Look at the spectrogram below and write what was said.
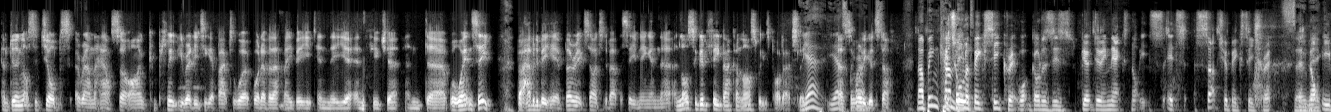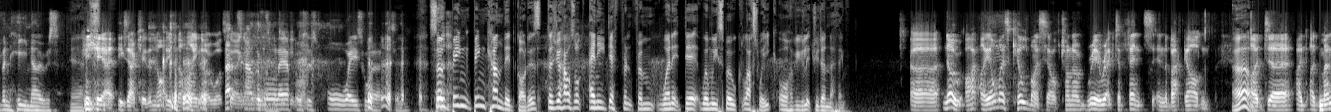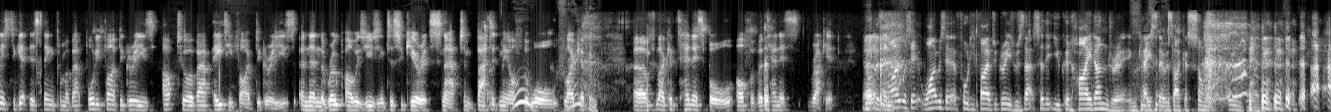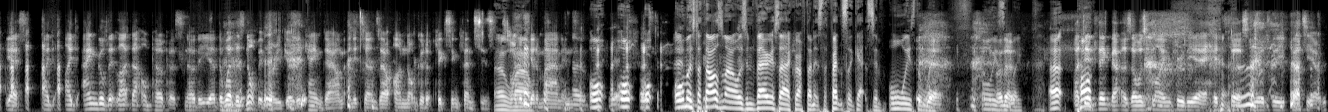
I'm doing lots of jobs around the house, so I'm completely ready to get back to work, whatever that may be in the uh, in the future, and uh, we'll wait and see. But happy to be here. Very excited about this evening, and uh, and lots of good feedback on last week's pod. Actually, yeah, yeah, some really good stuff. Now, being candid, it's all a big secret what Godders is doing next. Not it's it's such a big secret so that big. not even he knows. Yeah, yeah exactly. That not even I know what's That's going on. That's how the Royal Air Force has always worked. so, being being candid, Godders, does your house look any different from when it did when we spoke last week, or have you literally done nothing? Uh, no, I, I, almost killed myself trying to re-erect a fence in the back garden. Oh. I'd, uh, I'd, I'd managed to get this thing from about 45 degrees up to about 85 degrees, and then the rope I was using to secure it snapped and battered me off Ooh, the wall like a um, like a tennis ball off of a tennis racket. Uh, and, why was it? Why was it at forty-five degrees? Was that so that you could hide under it in case there was like a sonic? yes, I'd, I'd, angled it like that on purpose. No, the uh, the weather's not been very good. It came down, and it turns out I'm not good at fixing fences. Oh so wow! I'm going to get a man in. or, or, or, almost a thousand hours in various aircraft, and it's the fence that gets him. Always the way. Yeah. Always the way. Uh, I did think that as I was flying through the air, head first towards the patio.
